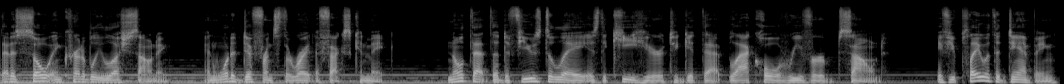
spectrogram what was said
That is so incredibly lush sounding, and what a difference the right effects can make. Note that the diffuse delay is the key here to get that black hole reverb sound. If you play with the damping,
